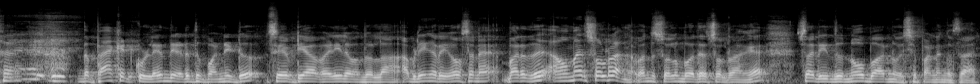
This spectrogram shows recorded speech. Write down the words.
இந்த பேக்கெட்குள்ளேருந்து எடுத்து பண்ணிவிட்டு சேஃப்டியாக வெளியில் வந்துடலாம் அப்படிங்கிற யோசனை வருது. அவன் மாதிரி சொல்கிறாங்க வந்து சொல்லும்போதே சொல்கிறாங்க சார் இது நோ பார்னு வச்சு பண்ணுங்கள் சார்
